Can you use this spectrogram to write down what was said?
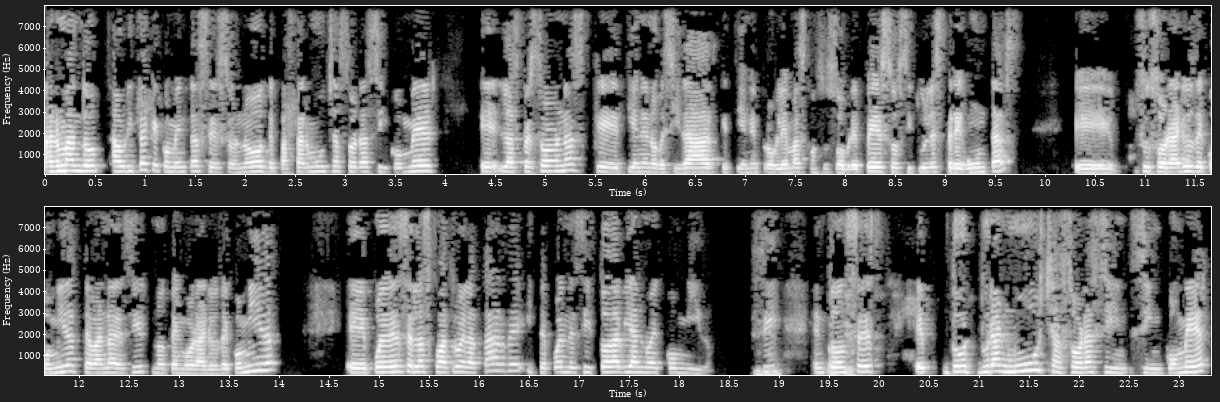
Armando, ahorita que comentas eso, ¿no? De pasar muchas horas sin comer, eh, las personas que tienen obesidad, que tienen problemas con su sobrepeso, si tú les preguntas eh, sus horarios de comida, te van a decir, no tengo horarios de comida. Eh, pueden ser las cuatro de la tarde y te pueden decir, todavía no he comido, ¿sí? Entonces, eh, duran muchas horas sin, sin comer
